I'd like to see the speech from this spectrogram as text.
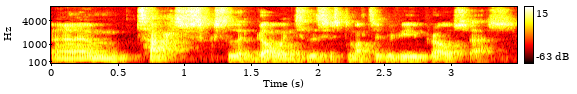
um, tasks that go into the systematic review process.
